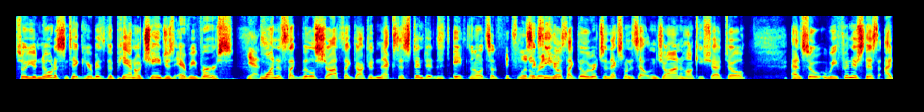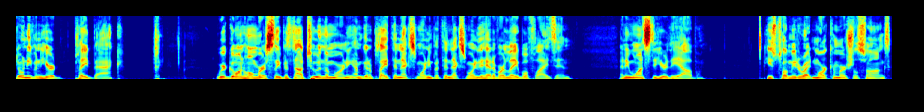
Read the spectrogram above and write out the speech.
So you notice in taking care of business, the piano changes every verse. Yes. One it's like little shots like Dr. Next it's eighth notes of It's Little 16 Richard. notes like Little Richard. The next one is Elton John, Honky Chateau. And so we finish this. I don't even hear it played back. We're going home, we're asleep. It's now two in the morning. I'm going to play it the next morning, but the next morning the head of our label flies in and he wants to hear the album. He's told me to write more commercial songs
